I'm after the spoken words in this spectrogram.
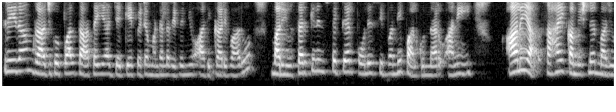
శ్రీరామ్ రాజగోపాల్ తాతయ్య జగ్గేపేట మండల రెవెన్యూ అధికారి వారు మరియు సర్కిల్ ఇన్స్పెక్టర్ పోలీస్ సిబ్బంది పాల్గొన్నారు అని ఆలయ సహాయ కమిషనర్ మరియు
